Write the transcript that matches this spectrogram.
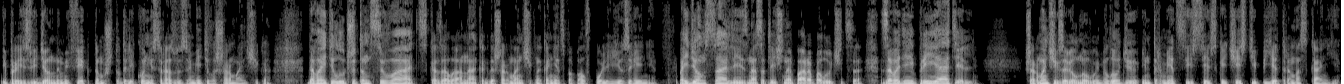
и произведенным эффектом, что далеко не сразу заметила шарманщика. «Давайте лучше танцевать», — сказала она, когда шарманщик наконец попал в поле ее зрения. «Пойдем, Салли, из нас отличная пара получится. Заводи, приятель!» Шарманщик завел новую мелодию интермеции из сельской чести Пьетро Масканьи.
